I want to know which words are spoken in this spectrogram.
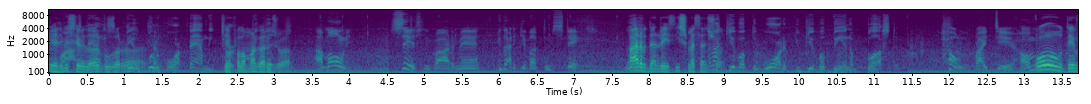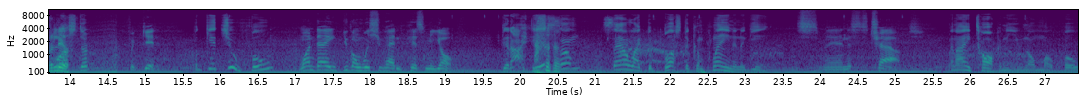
50 seviyeler bu var. Depolama garajı var. Harbiden reis içmesen şu an. Oo devriliyorsun. Forget it. Forget you fool. One day you gonna wish you hadn't pissed me off. Did I hear something? Sound like the buster complaining again. Man, this is childish. Man, I ain't talking to you no more, fool.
